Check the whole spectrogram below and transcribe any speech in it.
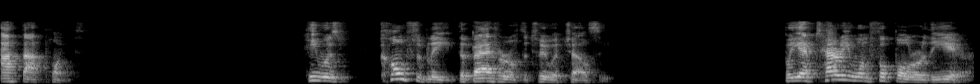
at that point. He was comfortably the better of the two at Chelsea. But yet Terry won Footballer of the Year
